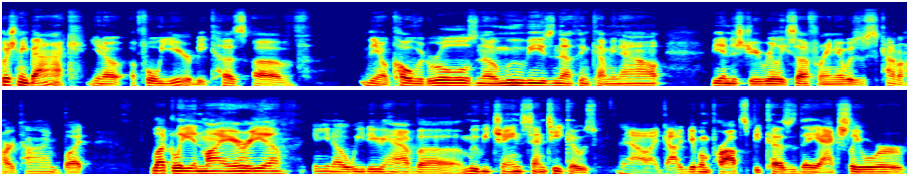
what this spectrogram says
pushed me back, you know, a full year because of you know COVID rules, no movies, nothing coming out, the industry really suffering. It was just kind of a hard time, but luckily in my area, you know, we do have a movie chain Santikos. Now I got to give them props because they actually were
